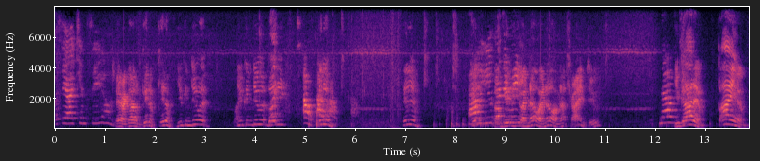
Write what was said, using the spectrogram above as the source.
Okay, I can see him. There, I got him. Get him. Get him. You can do it. You can do it, buddy. Ow, Hit him. ow, Hit him. How Hit you him. I'm getting getting me? you. I know. I know. I'm not trying to. You got him. Buy him.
